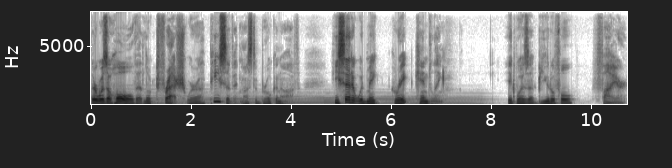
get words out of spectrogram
There was a hole that looked fresh where a piece of it must have broken off. He said it would make great kindling. It was a beautiful fire.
